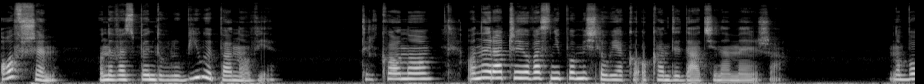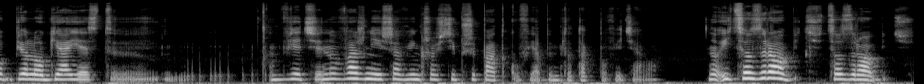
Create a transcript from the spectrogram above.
owszem, one was będą lubiły, panowie, tylko no, one raczej o was nie pomyślą jako o kandydacie na męża. No bo biologia jest, y, wiecie, no ważniejsza w większości przypadków, ja bym to tak powiedziała. No i co zrobić? Co zrobić?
